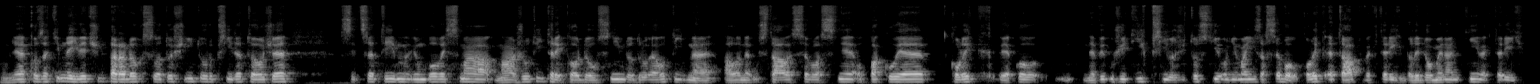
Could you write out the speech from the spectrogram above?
Mně jako zatím největší paradox letošní tur přijde to, že sice tým Jumbo Visma má žlutý triko, jdou s ním do druhého týdne, ale neustále se vlastně opakuje, kolik jako nevyužitých příležitostí oni mají za sebou, kolik etap, ve kterých byli dominantní, ve kterých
